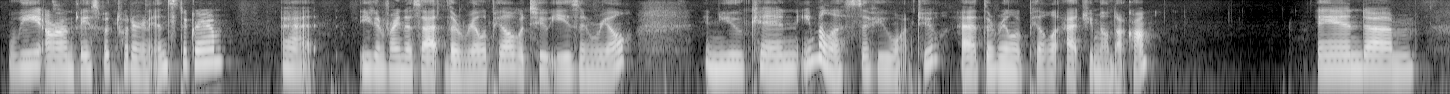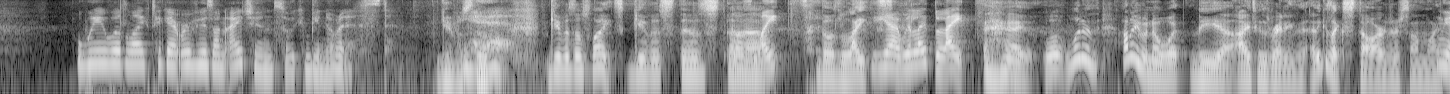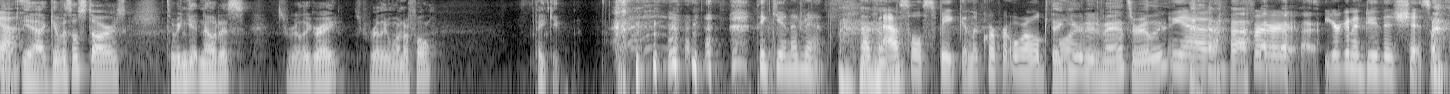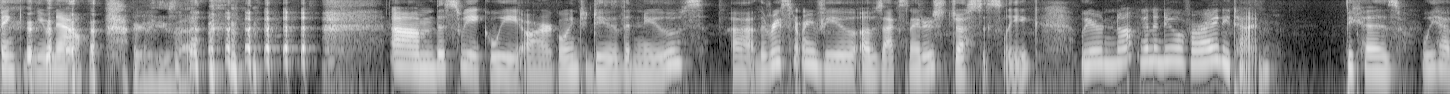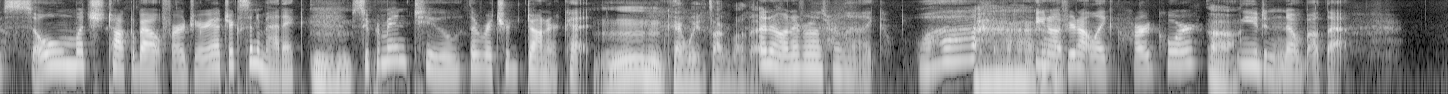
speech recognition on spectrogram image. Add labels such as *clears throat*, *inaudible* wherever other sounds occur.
we are on Facebook, Twitter, and Instagram. At you can find us at the Reel Appeal with two e's and real, and you can email us if you want to at the Reel Appeal at gmail.com. And um, we would like to get reviews on iTunes so we can be noticed. Give us Yeah, the, give us those lights. Give us those those uh, lights. Those lights. Yeah, we like lights. *laughs* Well, what is? I don't even know what the uh, iTunes ratings. I think it's like stars or something like Yeah. that. Yeah, give us those stars so we can get noticed. It's really great. It's really wonderful. Thank you. *laughs* Thank you in advance. That's *laughs* asshole speak in the corporate world. Thank for, you in advance. Really, Yeah, for you're gonna do this shit, so I'm thanking you now. I gotta use that. Um, this week we are going to do the news, uh, the recent review of Zack Snyder's Justice League. We are not going to do a variety time because we have so much to talk about for our geriatric cinematic Superman 2, the Richard Donner cut. mm, can't wait to talk about that. I know, and everyone's probably like, what? *laughs* you know, if you're not like hardcore, Uh. you didn't know about that.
